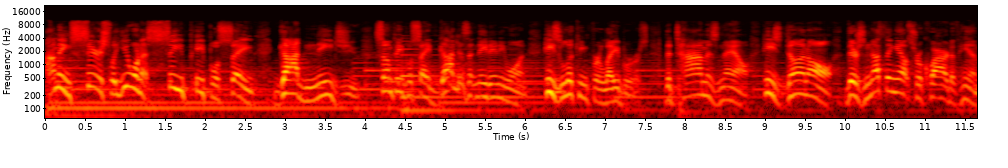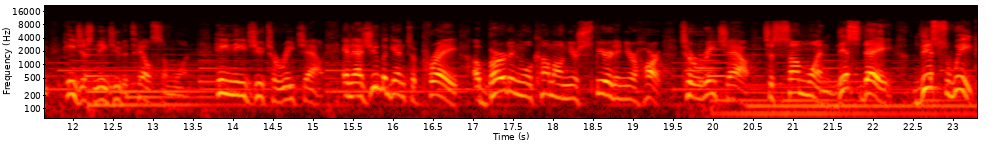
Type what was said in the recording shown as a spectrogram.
I mean, seriously, you want to see people saved. God needs you. Some people say, God doesn't need anyone. He's looking for laborers. The time is now. He's done all. There's nothing else required of Him. He just needs you to tell someone. He needs you to reach out. And as you begin to pray, a burden will come on your spirit and your heart to reach out to someone this day, this week.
